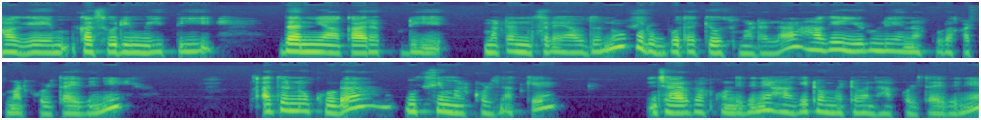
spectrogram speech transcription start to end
ಹಾಗೆ ಕಸೂರಿ ಮೇಥಿ ಧನಿಯಾ, ಖಾರ ಪುಡಿ, ಮಟನ್ ಮಸಾಲೆ ಯಾವುದನ್ನು ರುಬ್ಬೋದಕ್ಕೆ ಯೂಸ್ ಮಾಡಲ್ಲ. ಹಾಗೆ ಈರುಳ್ಳಿಯನ್ನು ಕೂಡ ಕಟ್ ಮಾಡ್ಕೊಳ್ತಾ ಇದ್ದೀನಿ. ಅದನ್ನು ಕೂಡ ಮಿಕ್ಸಿ ಮಾಡ್ಕೊಳ್ಳೋಕ್ಕೆ ಜಾರ್ಗೆ ಹಾಕ್ಕೊಂಡಿದ್ದೀನಿ. ಹಾಗೆ ಟೊಮೆಟೊವನ್ನು ಹಾಕ್ಕೊಳ್ತಾ ಇದ್ದೀನಿ.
